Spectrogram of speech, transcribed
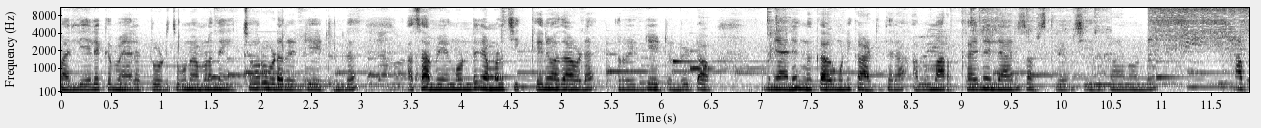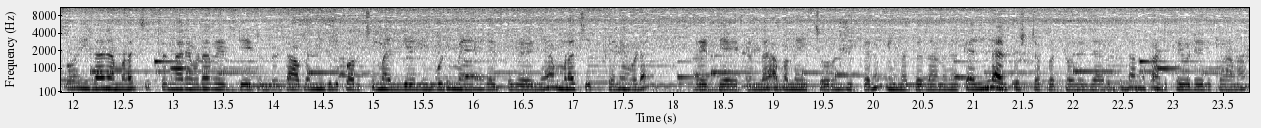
മല്ലിയിലൊക്കെ മേലെ ഇട്ട് കൊടുത്തുകൊണ്ട് നമ്മളെ നെയ്ച്ചോറ് ഇവിടെ റെഡി ആയിട്ടുണ്ട്. ആ സമയം കൊണ്ട് നമ്മൾ ചിക്കനും അത് അവിടെ റെഡി ആയിട്ടുണ്ട് കേട്ടോ. അപ്പോൾ ഞാൻ നിങ്ങൾക്ക് അതും കൂടി കാട്ടിത്തരാം. അപ്പോൾ മറക്കാൻ എല്ലാവരും സബ്സ്ക്രൈബ് ചെയ്ത് കാണുന്നുണ്ട്. അപ്പോൾ ഇതാ നമ്മളെ ചിക്കൻ കറി ഇവിടെ റെഡി ആയിട്ടുണ്ട് കേട്ടോ. അപ്പം ഇതിൽ കുറച്ച് മല്ലിയിലയും കൂടി മേലെ ഇട്ട് കഴിഞ്ഞാൽ നമ്മളെ ചിക്കൻ ഇവിടെ റെഡി ആയിട്ടുണ്ട്. അപ്പോൾ നെയ്ച്ചോറും ചിക്കനും ഇന്നത്തേതാണ്. നിങ്ങൾക്ക് എല്ലാവർക്കും ഇഷ്ടപ്പെട്ടു എന്ന് വിചാരിക്കുന്നു. നമുക്ക് അടുത്ത വീഡിയോയിൽ കാണാം.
